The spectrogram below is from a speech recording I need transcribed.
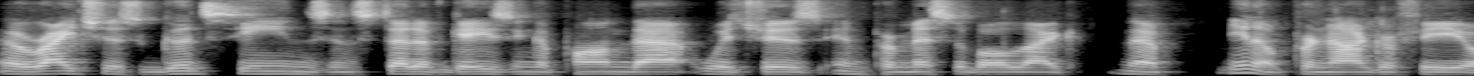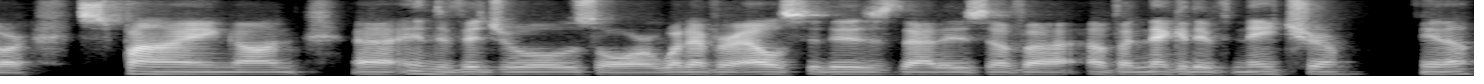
righteous good scenes instead of gazing upon that which is impermissible like uh, you know pornography or spying on uh, individuals or whatever else it is that is of a of a negative nature you know,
